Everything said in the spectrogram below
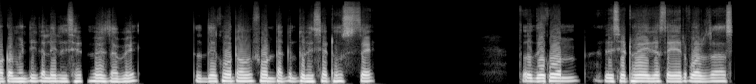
অটোমেটিক্যালি রিসেট হয়ে যাবে। তো দেখুন আমার ফোনটা কিন্তু রিসেট হচ্ছে। তো দেখুন রিসেট হয়ে গেছে। এরপর জাস্ট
